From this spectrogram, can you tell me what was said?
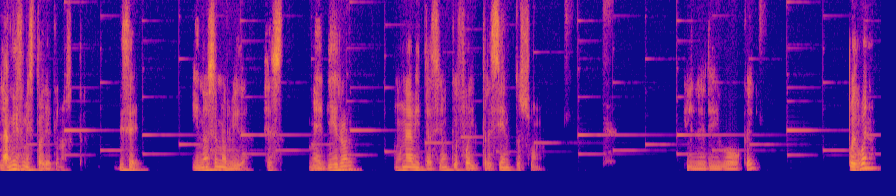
la misma historia que nosotros. Dice, y no se me olvida, es, me dieron una habitación que fue el 301. Y le digo, ok. Pues bueno,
